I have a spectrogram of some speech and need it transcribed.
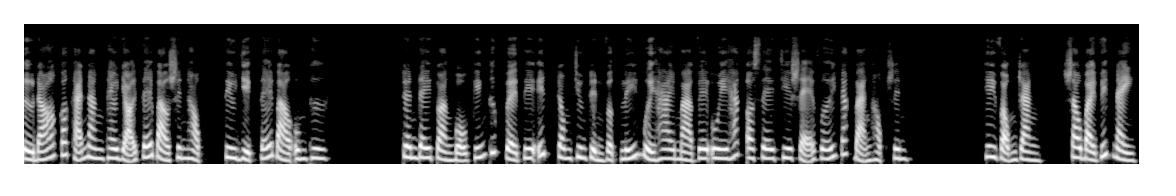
Từ đó có khả năng theo dõi tế bào sinh học, tiêu diệt tế bào ung thư. Trên đây toàn bộ kiến thức về tia X trong chương trình vật lý 12 mà VUIHOC chia sẻ với các bạn học sinh. Hy vọng rằng, sau bài viết này,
